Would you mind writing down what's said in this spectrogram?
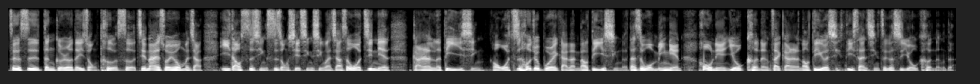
这个是登革热的一种特色。简单来说，因为我们讲一到四型四种血清型嘛，假设我今年感染了第一型哦，我之后就不会感染到第一型了。但是我明年后年有可能再感染到第二型、第三型，这个是有可能的。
